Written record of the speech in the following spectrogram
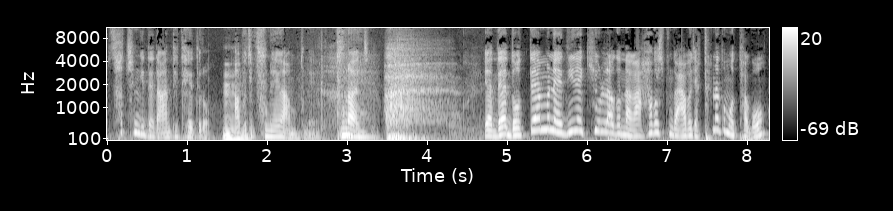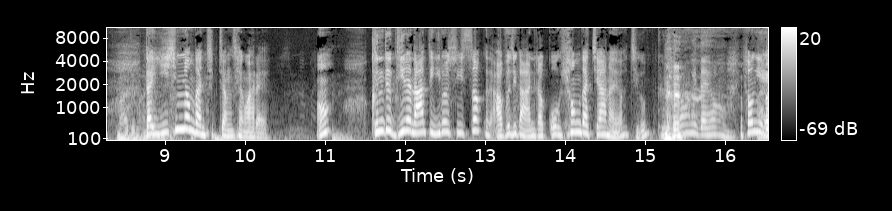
사춘기인데 나한테 대들어. 음. 아버지 분해요, 안 분해요? 분하지. 야, 내가 너 때문에 니네 키우려고 나가 하고 싶은 거 아버지가 하나도 못하고. 맞아, 맞아. 나 20년간 직장 생활해. 어? 근데 니네 나한테 이럴 수 있어? 근데 아버지가 아니라 꼭 형 같지 않아요, 지금? 그 형이다 형. 형이에요.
